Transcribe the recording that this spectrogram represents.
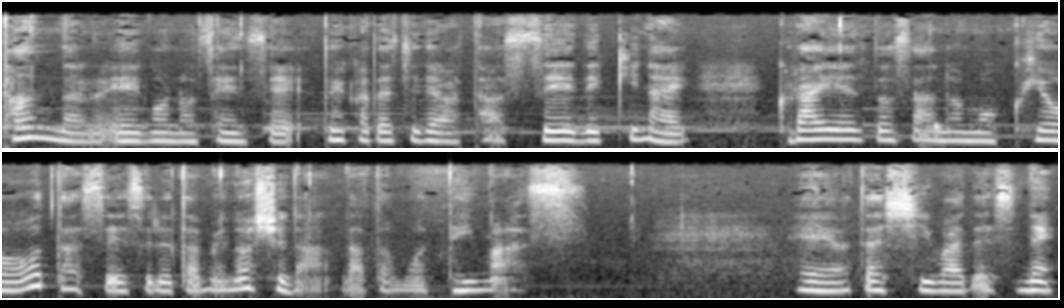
単なる英語の先生という形では達成できないクライアントさんの目標を達成するための手段だと思っています。えー、私はですね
